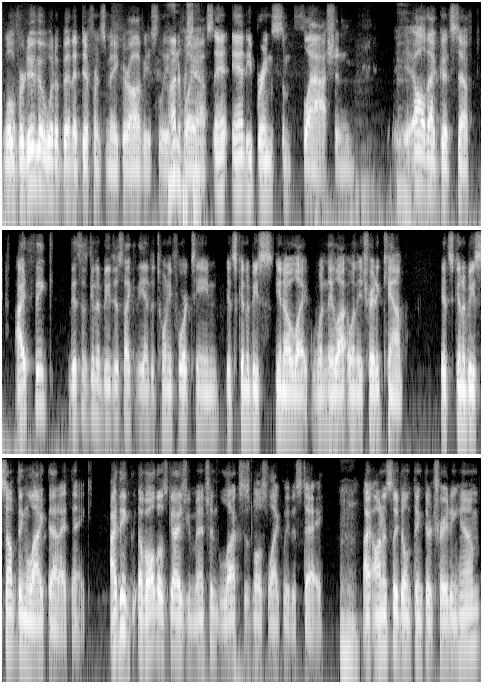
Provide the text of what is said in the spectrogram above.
Well, Verdugo would have been a difference maker, obviously, in the 100%. playoffs, and, and he brings some flash and all that good stuff. I think this is going to be just like the end of 2014. It's going to be, you know, like when they when they traded Kemp. It's going to be something like that. I think. I think of all those guys you mentioned, Lux is most likely to stay. Mhm. I honestly don't think they're trading him,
